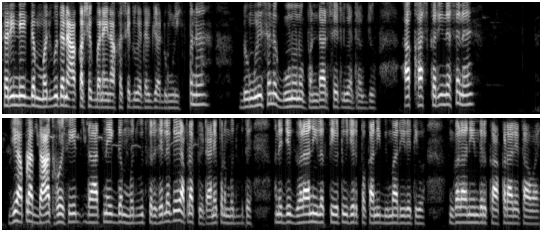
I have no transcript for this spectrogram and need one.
શરીરને એકદમ મજબૂત અને આકર્ષક બનાવી નાખે છે એટલું યાદ રાખજો આ ડુંગળી. અને ડુંગળી છે ને ગુણોનો ભંડાર છે એટલું યાદ રાખજો. આ ખાસ કરીને છે ને જે આપણા દાંત હોય છે, એ દાંતને એકદમ મજબૂત કરે છે, એટલે કે આપણા પેટાને પણ મજબૂત થાય અને જે ગળાની લગતી એ ટુ પ્રકારની બીમારી રહેતી હોય, ગળાની અંદર કાકડા રહેતા હોય,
